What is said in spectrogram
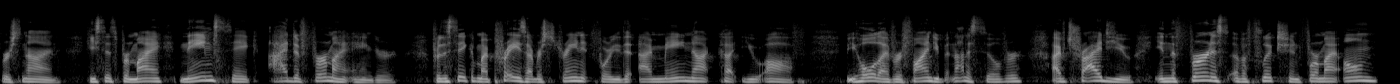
Verse 9, he says, For my name's sake, I defer my anger. For the sake of my praise, I restrain it for you, that I may not cut you off. Behold, I've refined you, but not as silver. I've tried you in the furnace of affliction. For my own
